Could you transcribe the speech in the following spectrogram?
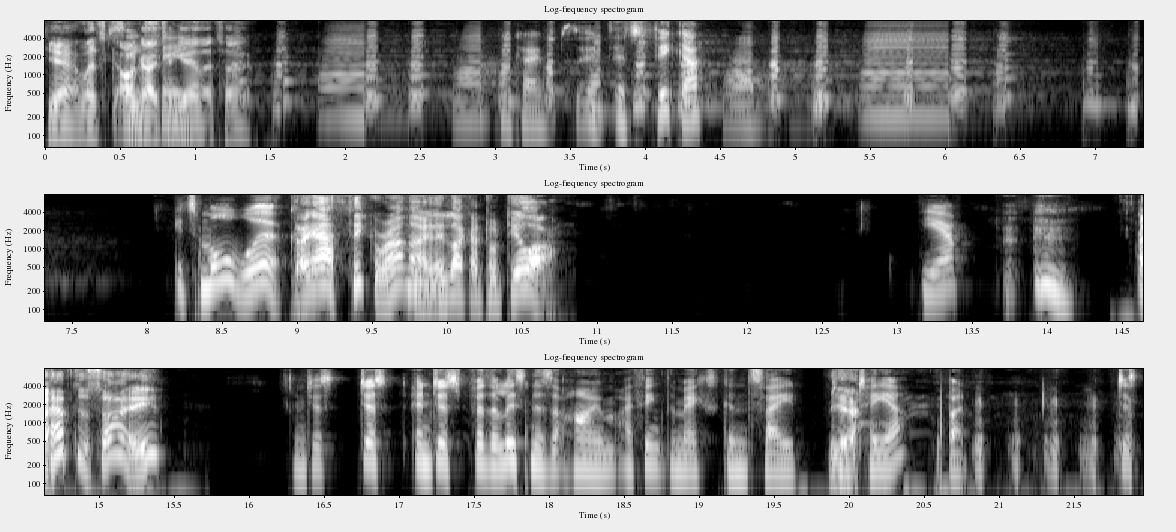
Yeah, let's. I'll go together too. Okay, so it, it's thicker. It's more work. They are thicker, aren't they? They're like a tortilla. Yep. I have to say, And just, just, and just for the listeners at home, I think the Mexicans say Yeah. tortilla, but just,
